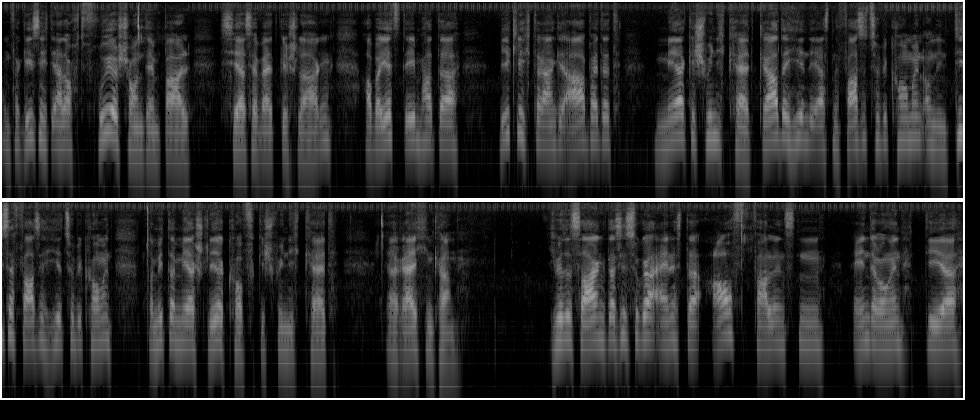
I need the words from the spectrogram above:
Und vergiss nicht, er hat auch früher schon den Ball sehr, sehr weit geschlagen. Aber jetzt eben hat er wirklich daran gearbeitet, mehr Geschwindigkeit gerade hier in der ersten Phase zu bekommen und in dieser Phase hier zu bekommen, damit er mehr Schlägerkopfgeschwindigkeit erreichen kann. Ich würde sagen, das ist sogar eines der auffallendsten Änderungen, die er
